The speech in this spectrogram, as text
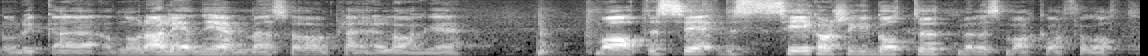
Når du, er, når du er alene hjemme, så pleier jeg å lage mat. Det ser, det ser kanskje ikke godt ut, men det smaker i hvert fall godt.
